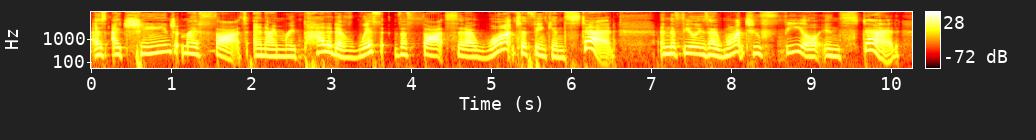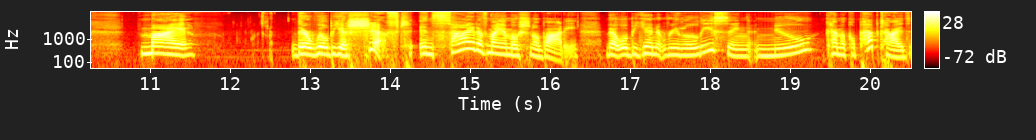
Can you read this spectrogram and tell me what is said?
as I change my thoughts and I'm repetitive with the thoughts that I want to think instead and the feelings I want to feel instead. My there will be a shift inside of my emotional body that will begin releasing new chemical peptides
